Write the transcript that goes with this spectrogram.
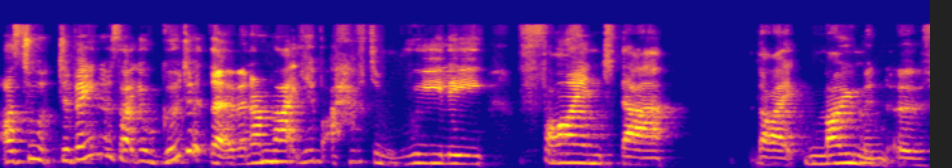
I talking, Davina was like, "You're good at them," and I'm like, "Yeah, but I have to really find that like moment of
